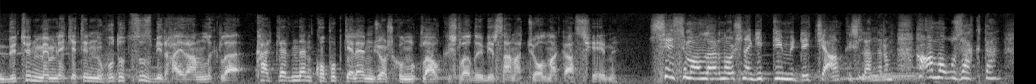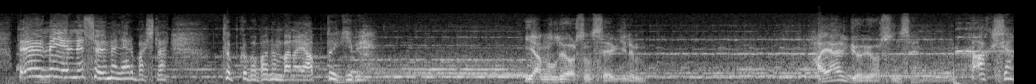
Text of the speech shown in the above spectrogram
Bütün memleketin hudutsuz bir hayranlıkla, kalplerinden kopup gelen coşkunlukla alkışladığı bir sanatçı olmak az şey mi? Sesim onların hoşuna gittiği müddetçe alkışlanırım. Ama uzaktan övme yerine sövmeler başlar. Tıpkı babanın bana yaptığı gibi. Yanılıyorsun sevgilim. Hayal görüyorsun sen. Akşam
